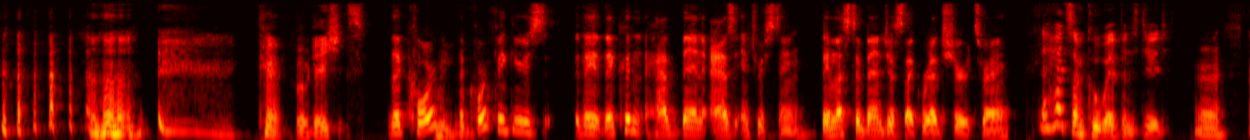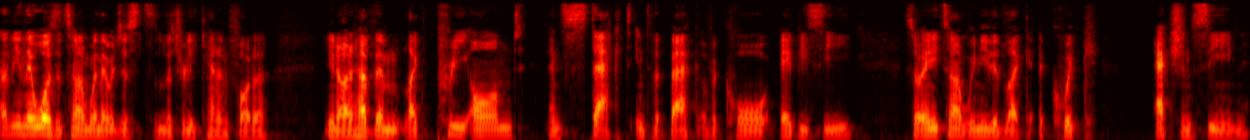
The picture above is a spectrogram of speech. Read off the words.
Bodacious. The Corps, the Corps figures, they they couldn't have been as interesting. They must have been just like red shirts, right? they had some cool weapons, dude. Mm. I mean, there was a time when they were just literally cannon fodder. You know, I'd have them like pre-armed and stacked into the back of a Corps APC. So anytime we needed like a quick action scene,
